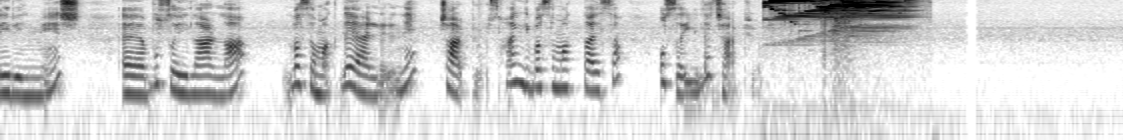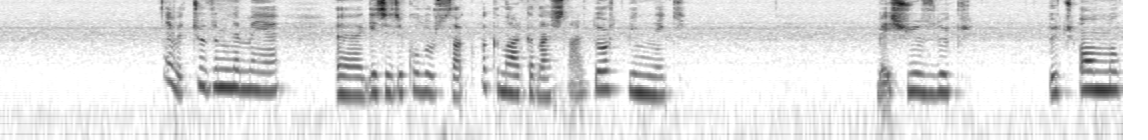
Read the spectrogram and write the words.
verilmiş. Ee, bu sayılarla basamak değerlerini çarpıyoruz. Hangi basamaktaysa o sayıyla çarpıyoruz. Evet çözümlemeye e, geçecek olursak bakın arkadaşlar 4000'lik 500'lük 3 onluk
